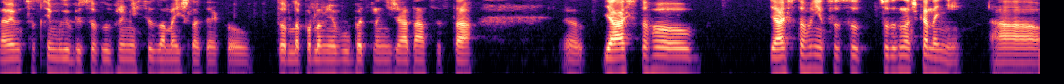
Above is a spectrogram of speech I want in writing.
nevím, co s tím Ubisoft upřímně chce zamýšlet, jako tohle podle mě vůbec není žádná cesta. Děláš z toho, děláš z toho něco, co, co ta značka není. A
